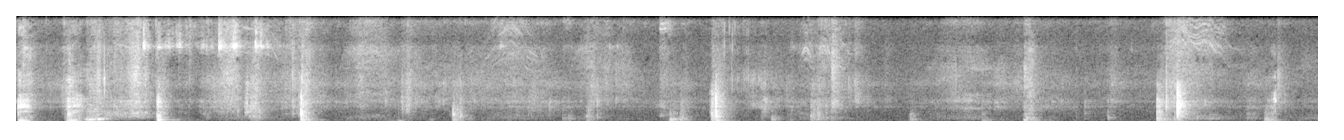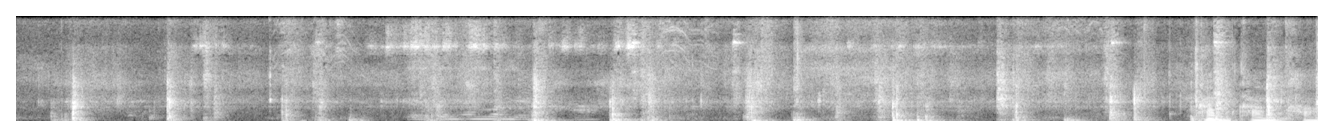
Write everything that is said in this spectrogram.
อะไป ถ้ำค้างคาว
